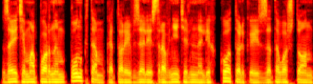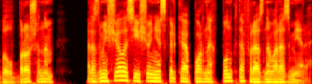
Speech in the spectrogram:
За этим опорным пунктом, который взяли сравнительно легко только из-за того, что он был брошенным, размещалось еще несколько опорных пунктов разного размера.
